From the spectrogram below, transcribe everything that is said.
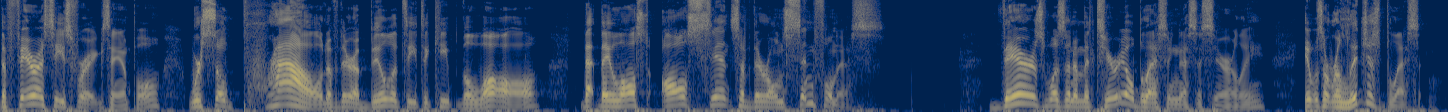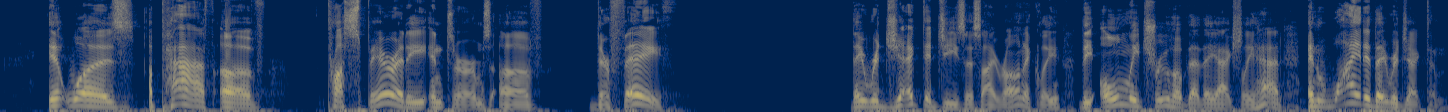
The Pharisees, for example, were so proud of their ability to keep the law that they lost all sense of their own sinfulness. Theirs wasn't a material blessing necessarily, it was a religious blessing. It was a path of prosperity in terms of their faith. They rejected Jesus, ironically, the only true hope that they actually had. And why did they reject him?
